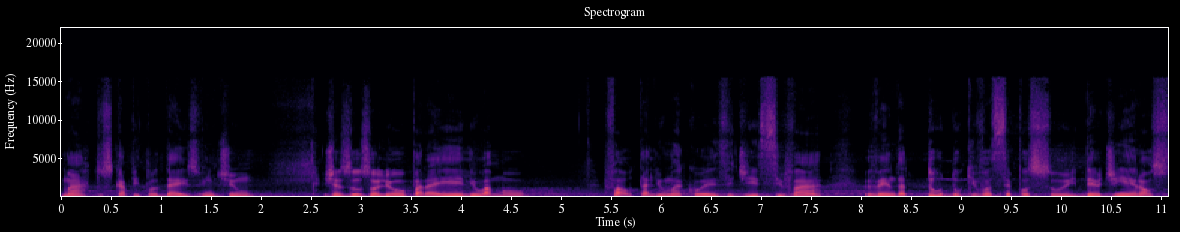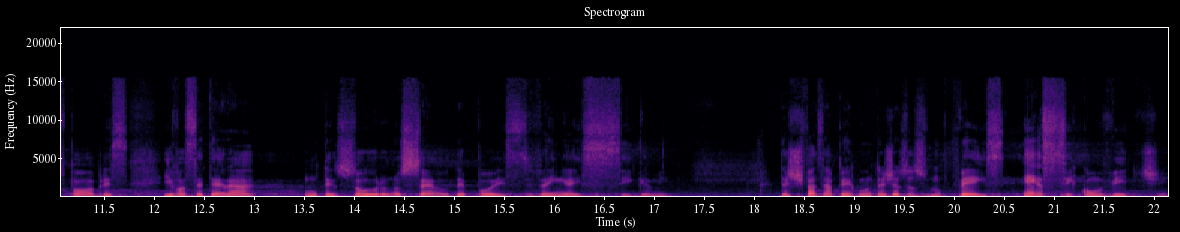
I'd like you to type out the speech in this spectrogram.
Marcos capítulo 10, 21. Jesus olhou para ele e o amou. Falta-lhe uma coisa e disse: Vá, venda tudo o que você possui, dê dinheiro aos pobres e você terá um tesouro no céu. Depois venha e siga-me. Deixa eu te fazer uma pergunta. Jesus fez esse convite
